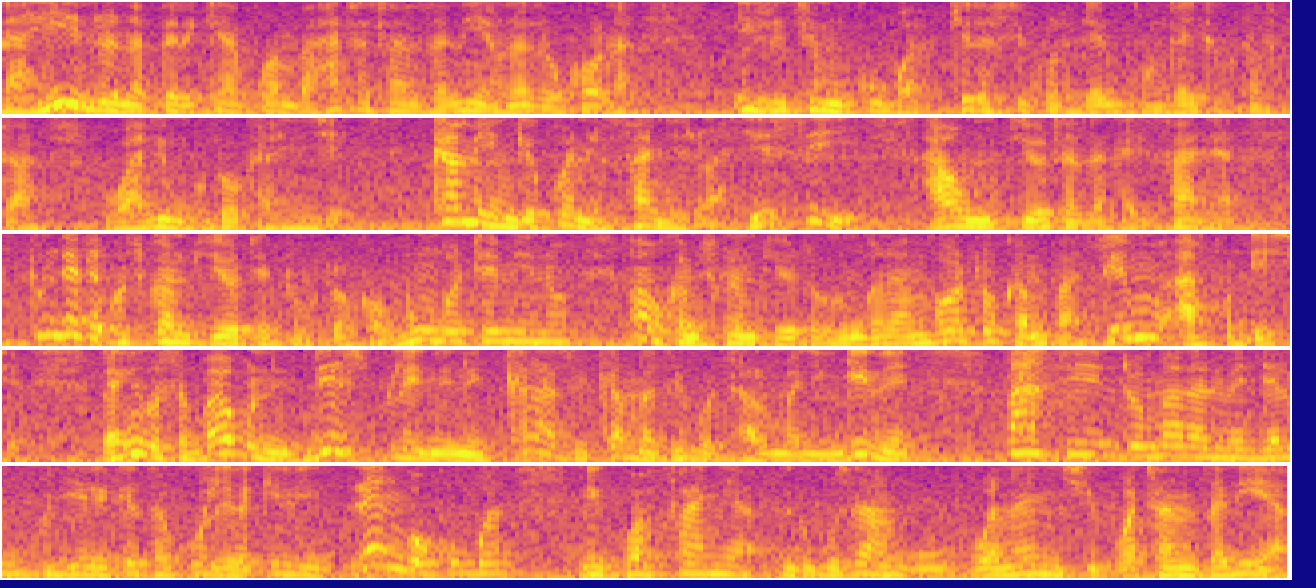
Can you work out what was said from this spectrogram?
na hii ndio inapelekea kwamba hata Tanzania unaweza ukaona hizi timu kubwa kila siku wanajaribu kuhangaika kutafuta walimu kutoka nje. Kama ingekuwa ni fani rahisi au mtu yote anaweza kaifanya, tungeweza kuchukua mtu yote tu kutoka Ubungo Temino au kamchukua mtu yote Ubungo la Mboto ukampa timu afundishe, lakini kwa sababu ni discipline, ni kazi kama zilivyo taaluma nyingine, basi ndio maana nimejaribu kujielekeza kule, lakini lengo kubwa ni kuwafanya ndugu zangu wananchi wa Tanzania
